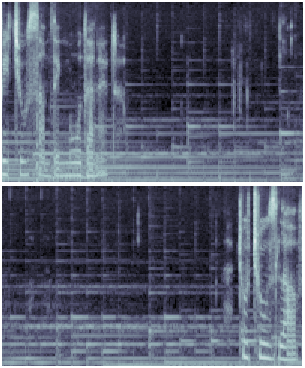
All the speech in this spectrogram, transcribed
we choose something more than it. to choose love,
